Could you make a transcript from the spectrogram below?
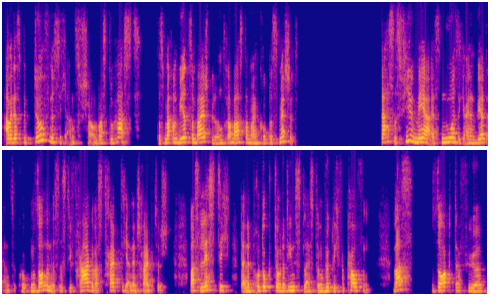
Aber das Bedürfnis, sich anzuschauen, was du hast, das machen wir zum Beispiel in unserer Mastermind-Gruppe Smash It. Das ist viel mehr als nur sich einen Wert anzugucken, sondern es ist die Frage, was treibt dich an den Schreibtisch? Was lässt sich deine Produkte oder Dienstleistungen wirklich verkaufen? Was sorgt dafür,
